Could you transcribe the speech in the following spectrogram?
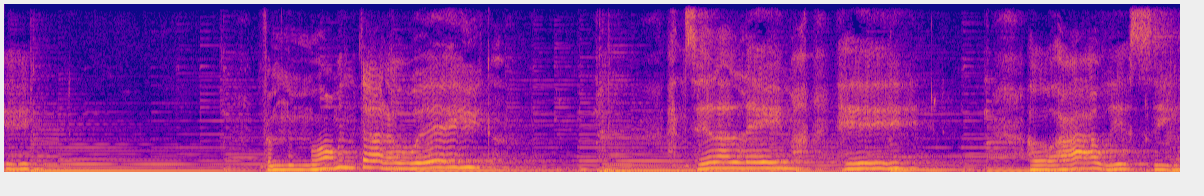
hand from the moment that I wake up until I lay my head. Oh, I will sing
